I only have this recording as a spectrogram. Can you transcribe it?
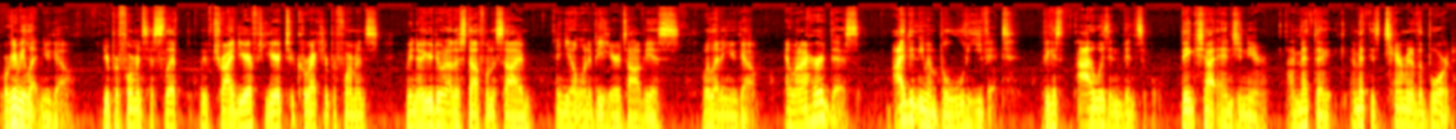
we're going to be letting you go. Your performance has slipped. We've tried year after year to correct your performance. We know you're doing other stuff on the side and you don't want to be here. It's obvious. We're letting you go. And when I heard this, I didn't even believe it because I was invincible. Big shot engineer. I met the I met this chairman of the board.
